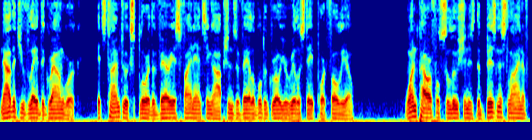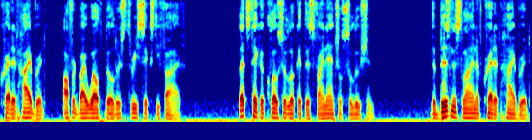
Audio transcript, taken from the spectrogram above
Now that you've laid the groundwork, it's time to explore the various financing options available to grow your real estate portfolio. One powerful solution is the business line of credit hybrid offered by Wealth Builders 365. Let's take a closer look at this financial solution. The business line of credit hybrid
